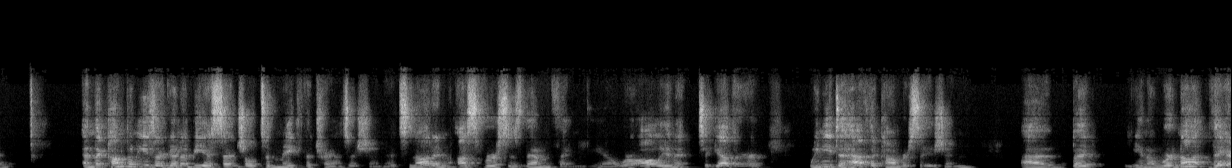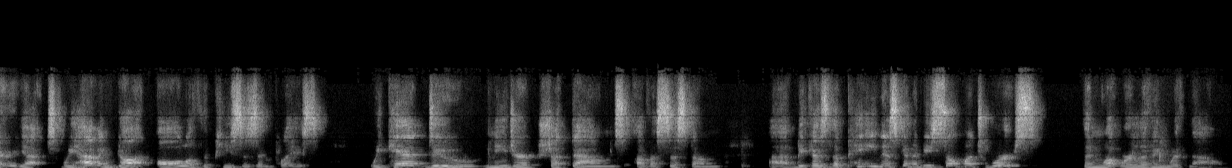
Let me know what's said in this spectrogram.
and the companies are going to be essential to make the transition. It's not an us versus them thing. You know, we're all in it together. We need to have the conversation, uh, but you know, we're not there yet. We haven't got all of the pieces in place we can't do knee jerk shutdowns of a system uh, because the pain is going to be so much worse than what we're living with now.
